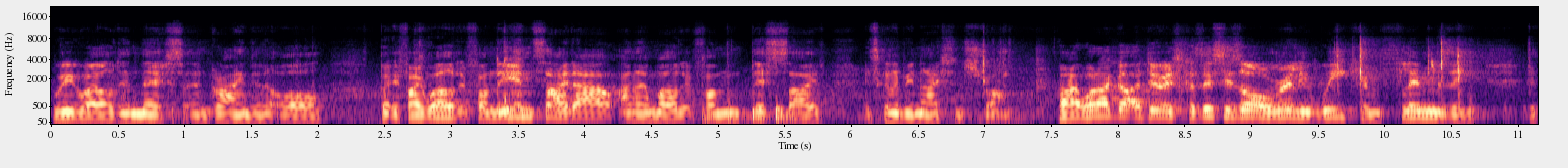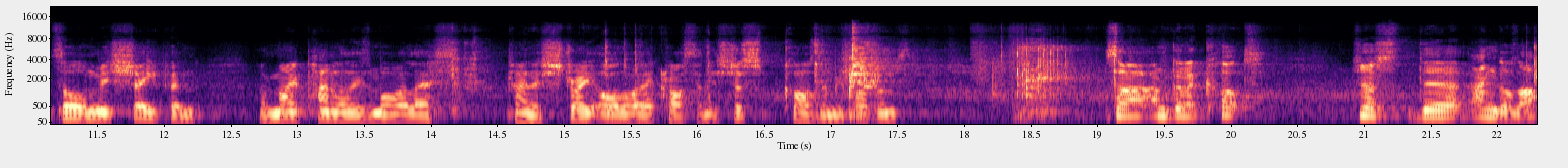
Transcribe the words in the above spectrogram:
re-welding this and grinding it all. But if I weld it from the inside out and then weld it from this side it's going to be nice and strong. Right what I've got to do is because this is all really weak and flimsy it's all misshapen and my panel is more or less kind of straight all the way across and it's just causing me problems. So I'm going to cut just the angles off.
